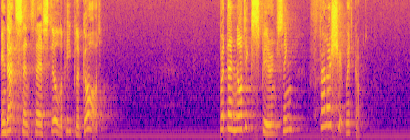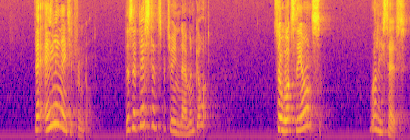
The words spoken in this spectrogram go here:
In that sense, they're still the people of God. But they're not experiencing fellowship with God. They're alienated from God. There's a distance between them and God. So, what's the answer? Well, he says,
